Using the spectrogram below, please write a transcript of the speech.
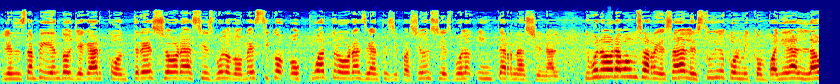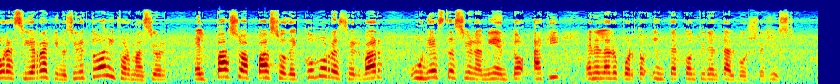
Les están pidiendo llegar con tres horas si es vuelo doméstico o cuatro horas de anticipación si es vuelo internacional. Y bueno, ahora vamos a regresar al estudio con mi compañera Laura Sierra, que nos tiene toda la información, el paso a paso de cómo reservar un estacionamiento aquí en el aeropuerto intercontinental Bush de Houston.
